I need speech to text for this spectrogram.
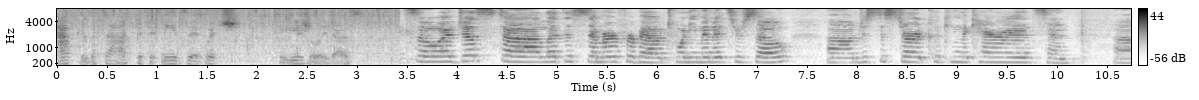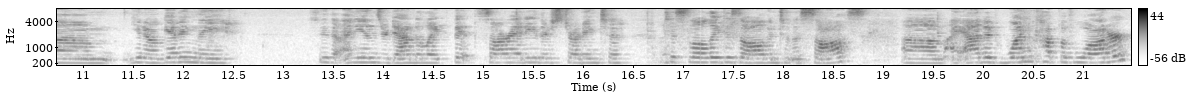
after the fact if it needs it, which it usually does. So I've just uh, let this simmer for about 20 minutes or so, um, just to start cooking the carrots and, um, you know, getting the, see the onions are down to like bits already. They're starting to, to slowly dissolve into the sauce. Um, I added one cup of water,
